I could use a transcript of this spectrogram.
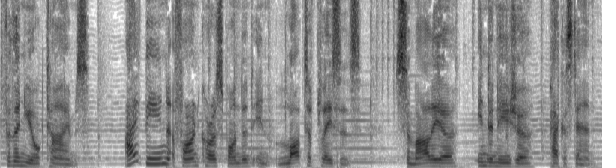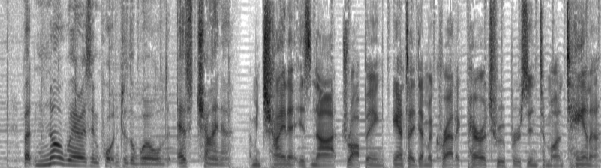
for the New York Times. I've been a foreign correspondent in lots of places Somalia, Indonesia, Pakistan, but nowhere as important to the world as China. I mean, China is not dropping anti democratic paratroopers into Montana.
